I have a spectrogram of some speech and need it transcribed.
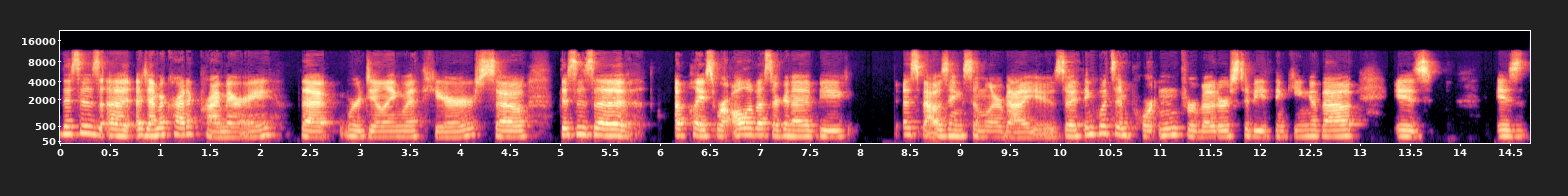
This is a, a Democratic primary that we're dealing with here. So this is a, a place where all of us are gonna be espousing similar values. So I think what's important for voters to be thinking about is, is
